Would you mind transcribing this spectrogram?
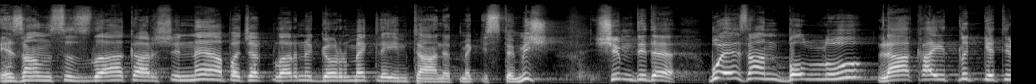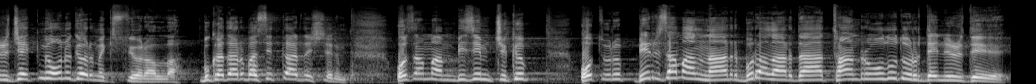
ezansızlığa karşı ne yapacaklarını görmekle imtihan etmek istemiş. Şimdi de bu ezan bolluğu lakaytlık getirecek mi onu görmek istiyor Allah. Bu kadar basit kardeşlerim. O zaman bizim çıkıp oturup bir zamanlar buralarda Tanrı uludur denirdi.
